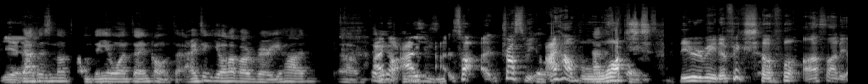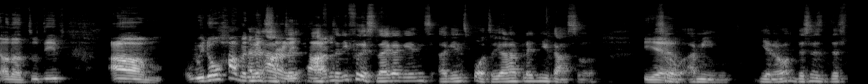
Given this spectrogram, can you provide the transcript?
yeah. that is not something you want to encounter. I think you'll have a very hard. Um, I know. I season. so uh, trust me. So, I have the watched point. the remaining fixture for us and the other two teams. Um, we don't have it I mean, necessarily after, after the first leg against against Porto, you'll have played Newcastle. yeah, So I mean, You know, this is this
